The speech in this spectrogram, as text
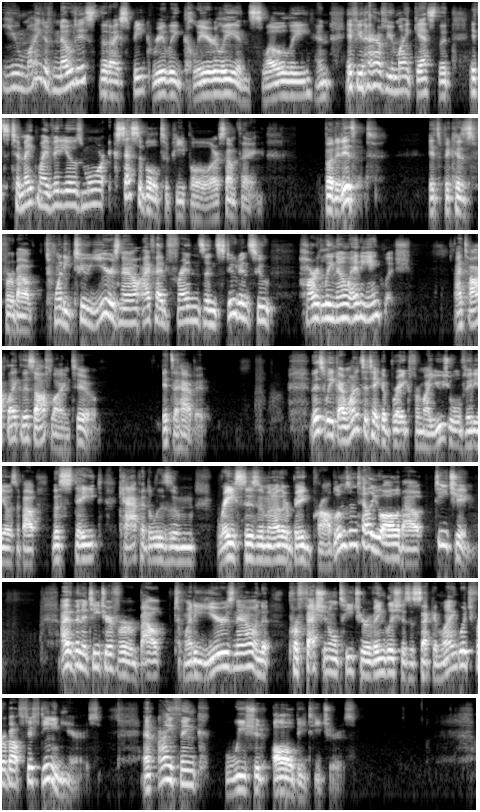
You might have noticed that I speak really clearly and slowly, and if you have, you might guess that it's to make my videos more accessible to people or something. But it isn't. It's because for about 22 years now, I've had friends and students who hardly know any English. I talk like this offline too. It's a habit. This week I wanted to take a break from my usual videos about the state, capitalism, racism, and other big problems and tell you all about teaching. I've been a teacher for about 20 years now and a professional teacher of English as a second language for about 15 years. And I think we should all be teachers.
